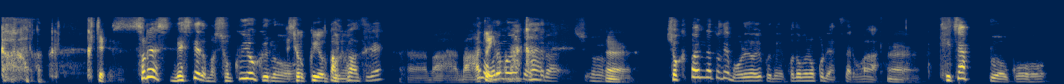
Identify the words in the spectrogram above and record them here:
ガーッとか食ってて、それは飯程度、まあ、食欲の食欲爆の。発ね。あーまあまあ、あとでも俺もよくやった夜ら、うん中食パンだとでも俺はよくね、子供の頃やってたのは、うん。ケチャップをこう、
